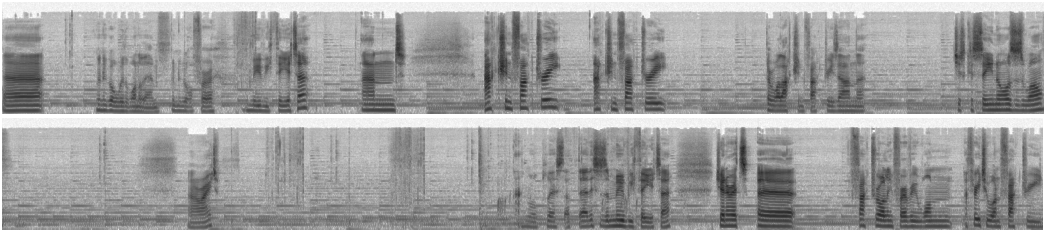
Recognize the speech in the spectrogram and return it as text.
Uh, I'm going to go with one of them. I'm going to go for a movie theatre. And Action Factory Action Factory. They're all action factories, aren't they? Just casinos as well. Alright. And we'll place that there. This is a movie theatre. Generates a uh, factory rolling for every one, a 3 to 1 factory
